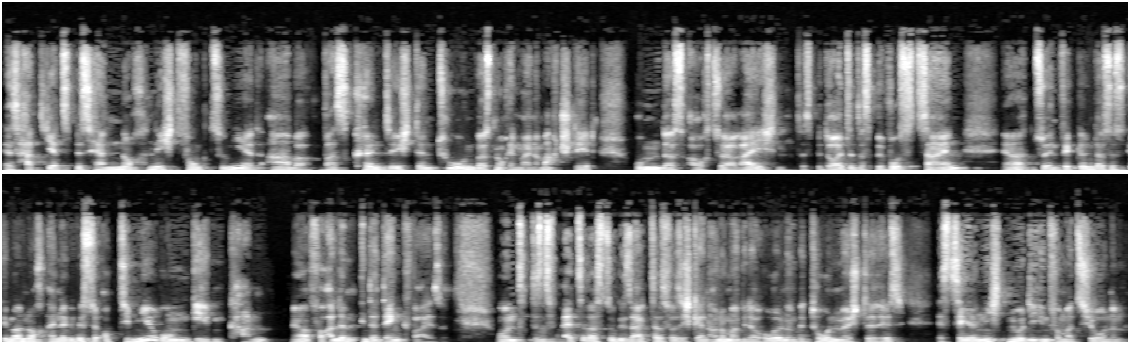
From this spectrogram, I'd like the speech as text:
es hat jetzt bisher noch nicht funktioniert, aber was könnte ich denn tun, was noch in meiner Macht steht, um das auch zu erreichen? Das bedeutet, das Bewusstsein, ja, zu entwickeln, dass es immer noch eine gewisse Optimierung geben kann, ja, vor allem in der Denkweise. Und das mhm. Zweite, was du gesagt hast, was ich gerne auch nochmal wiederholen und betonen möchte, ist, es zählen nicht nur die Informationen.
